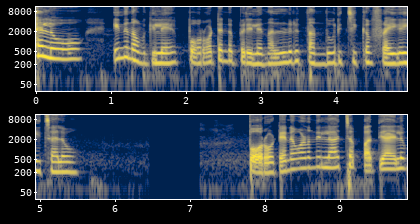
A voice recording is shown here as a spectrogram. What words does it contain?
ഹലോ. ഇന്ന് നമുക്കില്ലേ പൊറോട്ടന്റെ ഒപ്പരില്ലേ നല്ലൊരു തന്തൂരി ചിക്കൻ ഫ്രൈ കഴിച്ചാലോ? പൊറോട്ട തന്നെ വേണമെന്നില്ല ചപ്പാത്തി ആയാലും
